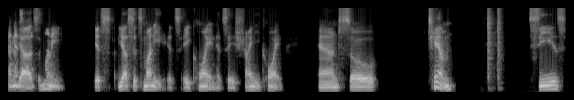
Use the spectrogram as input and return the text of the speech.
And that's Yeah, it's- money. It's, yes, it's money. It's a coin. It's a shiny coin. And so Tim sees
